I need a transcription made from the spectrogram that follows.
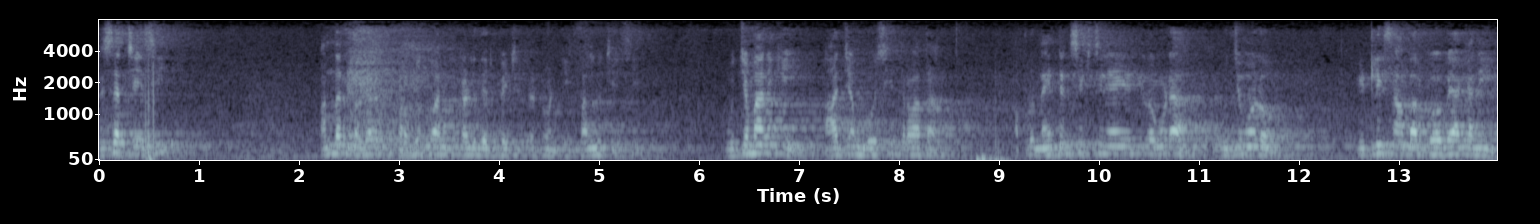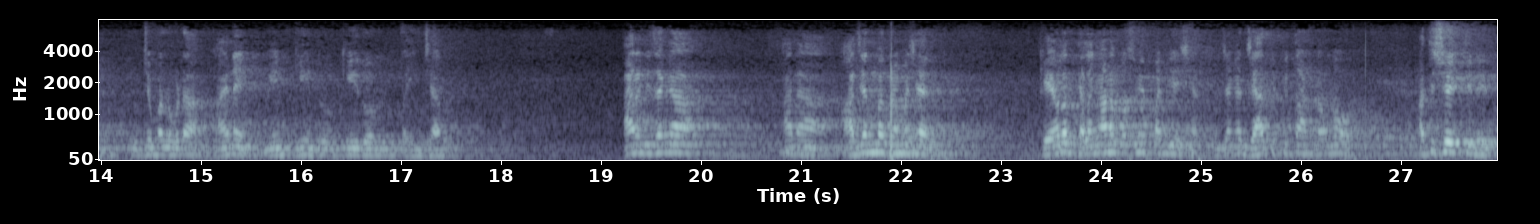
రీసెర్చ్ చేసి అందరి ప్రజలకు ప్రభుత్వానికి కళ్ళు తెరిపేసేటటువంటి పనులు చేసి ఉద్యమానికి ఆజ్యం పోసి తర్వాత అప్పుడు నైన్టీన్ సిక్స్టీ ఎయిట్లో కూడా ఉద్యమంలో ఇడ్లీ సాంబార్ గో బ్యాక్ అని ఉద్యమంలో కూడా ఆయనే main key role key role వహించారు. ఆయన నిజంగా ఆయన ఆజన్మ బ్రహ్మచారి. కేవలం తెలంగాణ కోసమే పనిచేశారు. నిజంగా జాతి పిత అనడంలో అతిశయోక్తి లేదు.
